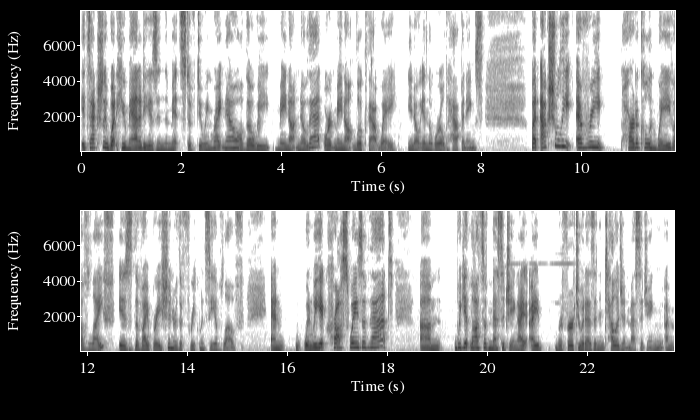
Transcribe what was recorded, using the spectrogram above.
it's actually what humanity is in the midst of doing right now, although we may not know that or it may not look that way, you know, in the world happenings. But actually, every particle and wave of life is the vibration or the frequency of love. And when we get crossways of that, um, we get lots of messaging. I, I refer to it as an intelligent messaging. Um,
